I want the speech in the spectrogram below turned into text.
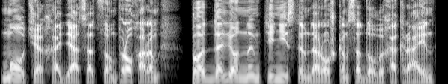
молча ходя с отцом Прохором по отдаленным тенистым дорожкам садовых окраин.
